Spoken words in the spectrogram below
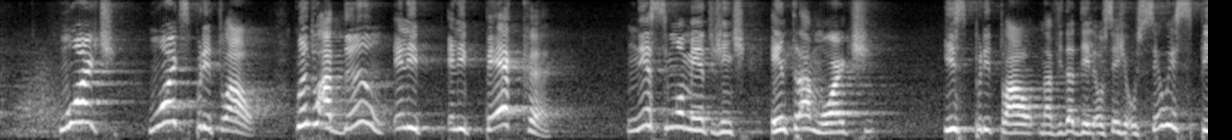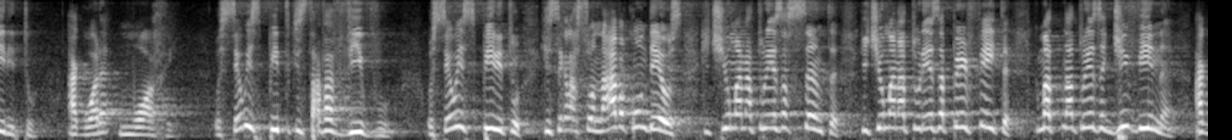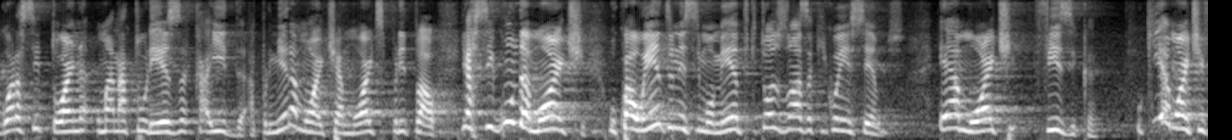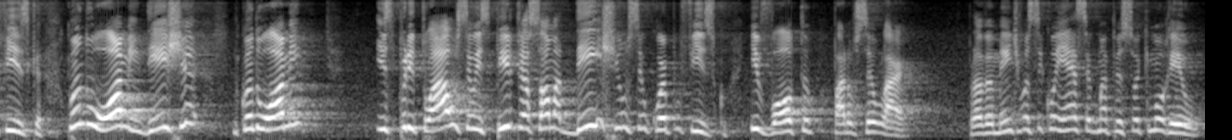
Morte, morte espiritual. Quando Adão ele, ele peca, nesse momento, gente, entra a morte espiritual na vida dele, ou seja, o seu espírito agora morre. O seu espírito que estava vivo, o seu espírito que se relacionava com Deus, que tinha uma natureza santa, que tinha uma natureza perfeita, uma natureza divina, agora se torna uma natureza caída. A primeira morte é a morte espiritual. E a segunda morte, o qual entra nesse momento, que todos nós aqui conhecemos, é a morte física. O que é a morte física? Quando o homem deixa, quando o homem espiritual, o seu espírito e a sua alma deixam o seu corpo físico e voltam para o seu lar. Provavelmente você conhece alguma pessoa que morreu.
